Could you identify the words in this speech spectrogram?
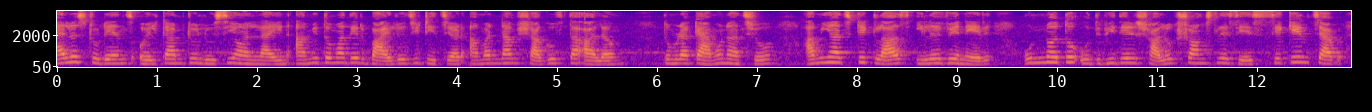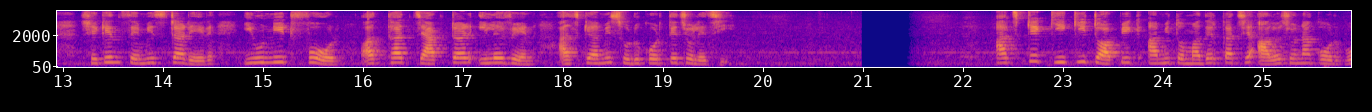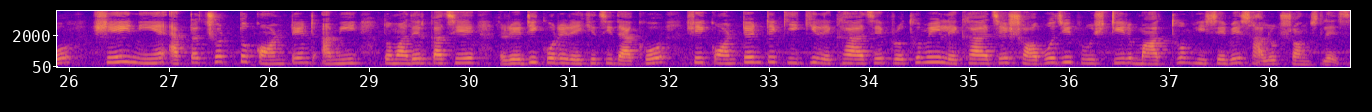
Hello students welcome to Lucy online আমি তোমাদের biology teacher আমার নাম সাগুফতা আলম। তোমরা কেমন আছো? আমি আজকে ক্লাস ইলেভেনের উন্নত উদ্ভিদের সালোক সংশ্লেষে সেকেন্ড চ্যাপ সেকেন্ড সেমিস্টারের ইউনিট ফোর অর্থাৎ চ্যাপ্টার ইলেভেন আজকে আমি শুরু করতে চলেছি। আজকে কি কি টপিক আমি তোমাদের কাছে আলোচনা করব সেই নিয়ে একটা ছোট্ট কন্টেন্ট আমি তোমাদের কাছে রেডি করে রেখেছি, দেখো। সেই কন্টেন্টে কি কি লেখা আছে? প্রথমেই লেখা আছে সবজি পুষ্টির মাধ্যম হিসেবে সালোক সংশ্লেষ।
